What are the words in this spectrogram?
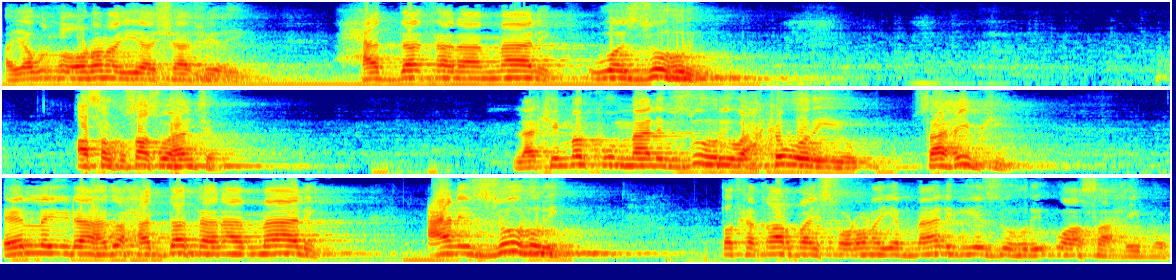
Ayaa wuxuu odhanayaa shaafici xadaanaa malik wa zuhri. Asalku saasuu ahaan jira. Laakiin markuu maalik zuhri wax ka wariyo saaxiibkii ee la yidhaahdo xadaanaa malik can zuhri dadka qaar baa is odhanaya maalig iyo zuhri waa saaxiibo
